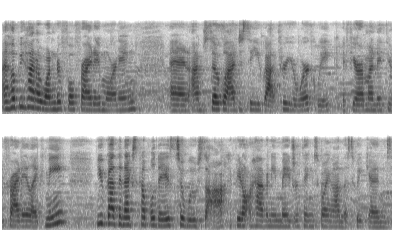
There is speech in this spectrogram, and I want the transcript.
I hope you had a wonderful Friday morning and I'm so glad to see you got through your work week. If you're a Monday through Friday like me, you've got the next couple days to woosah if you don't have any major things going on this weekend.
